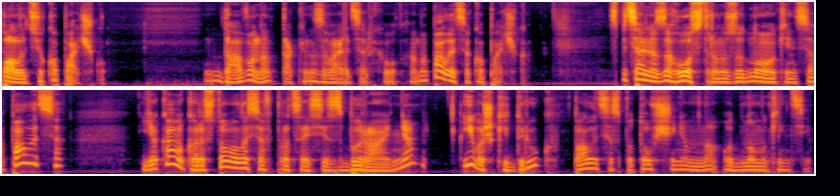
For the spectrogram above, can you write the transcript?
палицю копачку. Да, вона так і називається археологами палиця копачка. Спеціально загострену з одного кінця палиця, яка використовувалася в процесі збирання, і важкий дрюк палиця з потовщенням на одному кінці.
